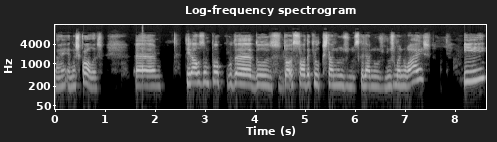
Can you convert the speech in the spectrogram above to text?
é? é? nas escolas. Uh, Tirá-los um pouco da, do, do, só daquilo que está nos, se calhar nos, nos manuais e,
